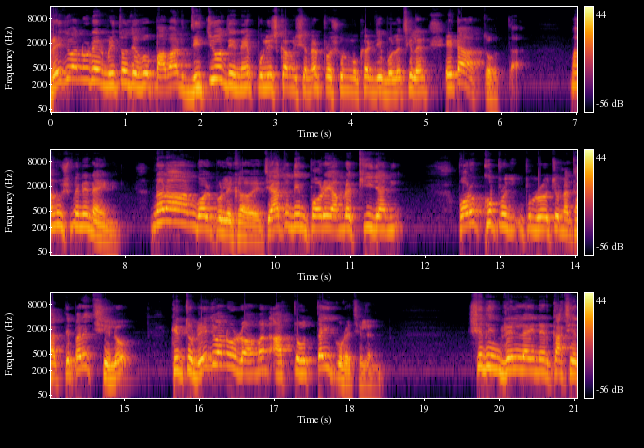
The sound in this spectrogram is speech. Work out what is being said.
রেজওয়ানুরের মৃতদেহ পাওয়ার দ্বিতীয় দিনে পুলিশ কমিশনার প্রসূন মুখার্জি বলেছিলেন, এটা আত্মহত্যা। মানুষ মেনে নেয়নি। নানান গল্প লেখা হয়েছে। এতদিন পরে আমরা কি জানি? পরোক্ষ প্র- প্ররোচনা থাকতে পারে, ছিল। কিন্তু রেজওয়ানুর রহমান আত্মহত্যাই করেছিলেন। সেদিন রেল লাইনের কাছের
